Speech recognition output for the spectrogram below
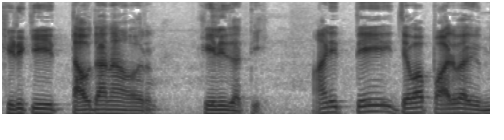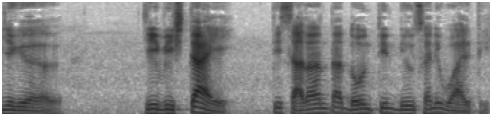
खिडकीत तावदानावर केली जाते. आणि ते जेव्हा पारव्या म्हणजे अ, जी विष्ठा आहे ती साधारणतः दोन तीन दिवसांनी वाळते.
